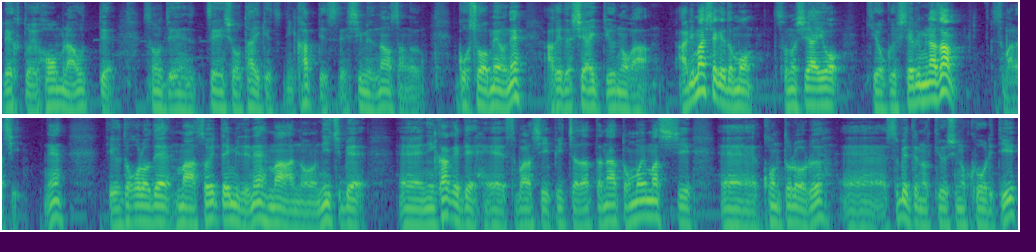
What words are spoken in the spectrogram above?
レフトへホームラン打ってその前前勝対決に勝ってですね清水直さんが5勝目をね挙げた試合っていうのがありましたけどもその試合を記憶している皆さん素晴らしい。ね。っていうところでまあそういった意味でね、まあ、あの日米えーにかけて、えー、素晴らしいピッチャーだったなと思いますし、えー、コントロール、えー、全ての球種のクオリティ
